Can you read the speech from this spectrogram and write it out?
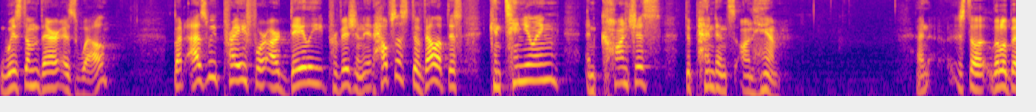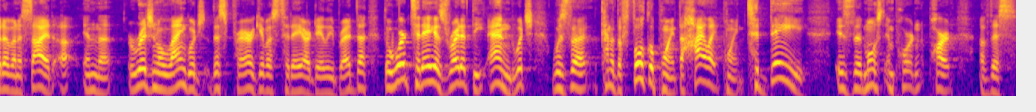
wisdom there as well. But as we pray for our daily provision, it helps us develop this continuing and conscious dependence on Him. And just a little bit of an aside uh, in the original language, this prayer, give us today our daily bread. The, the word today is right at the end, which was the kind of the focal point, the highlight point. Today is the most important part of this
